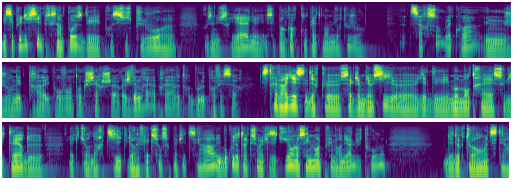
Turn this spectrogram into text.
Mais c'est plus difficile parce que ça impose des processus plus lourds aux industriels et c'est pas encore complètement mûr toujours. Ça ressemble à quoi une journée de travail pour vous en tant que chercheur? Et je viendrai après à votre boulot de professeur. C'est très varié, c'est-à-dire que c'est ça que j'aime bien aussi. Euh, il y a des moments très solitaires de lecture d'articles, de réflexion sur papier, etc. Il y a beaucoup d'interactions avec les étudiants. L'enseignement est primordial, je trouve, des doctorants, etc.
